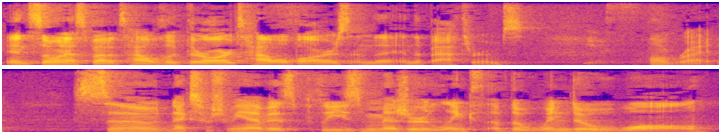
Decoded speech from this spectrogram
and someone asked about a towel hook. There are towel bars in the in the bathrooms. All right. So next question we have is please measure length of the window wall,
